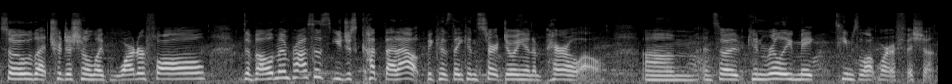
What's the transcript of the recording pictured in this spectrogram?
So that traditional like waterfall development process, you just cut that out because they can start doing it in parallel. Um, and so it can really make teams a lot more efficient.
